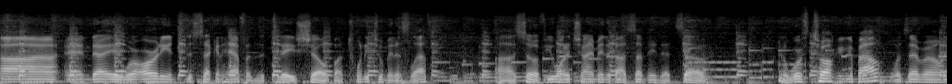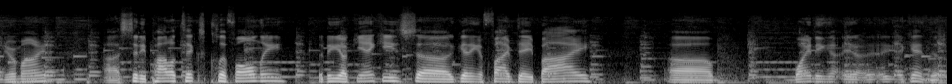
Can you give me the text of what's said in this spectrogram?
uh, and uh, we're already into the second half of the, today's show. About 22 minutes left. Uh, so, if you want to chime in about something that's uh, you know, worth talking about, whatever on your mind, uh, city politics, Cliff Olney, The New York Yankees uh, getting a five-day bye. Um, winding, you know, again, the,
